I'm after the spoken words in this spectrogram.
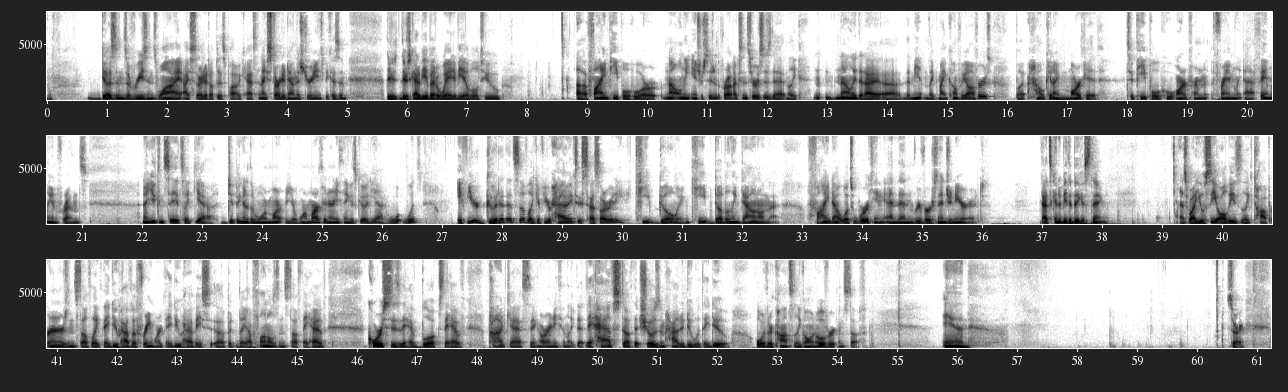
dozens of reasons why i started up this podcast and i started down this journey is because um, there's there's got to be a better way to be able to uh, find people who are not only interested in the products and services that like n- not only that I uh, that me like my company offers, but how can I market to people who aren't from family uh, family and friends. Now you can say it's like yeah, dipping into the warm mar- your warm market or anything is good. Yeah, what, what's if you're good at that stuff, like if you're having success already, keep going, keep doubling down on that. Find out what's working and then reverse engineer it. That's going to be the biggest thing that's why you'll see all these like top earners and stuff like they do have a framework. They do have a uh, but they have funnels and stuff. They have courses. They have books. They have podcasting or anything like that. They have stuff that shows them how to do what they do or they're constantly going over it and stuff. And sorry.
